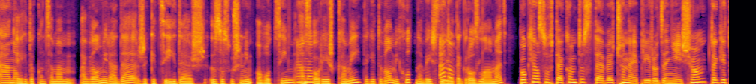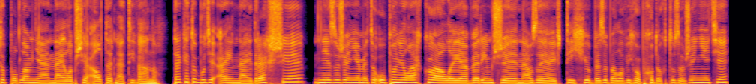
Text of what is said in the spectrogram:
Áno. Ja ich dokonca mám aj veľmi rada, že keď si ich dáš so sušeným ovocím a s Áno. orieškami, tak je to veľmi chutné, vieš si Áno. ho tak rozlámať. Pokiaľ sú v takomto stave čo najprirodzenejšom, tak je to podľa mňa najlepšia alternatíva. Áno. Také to bude aj najdrahšie, nezoženieme to úplne ľahko, ale ja verím, že naozaj aj v tých bezobalových obchodoch to zoženiete.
